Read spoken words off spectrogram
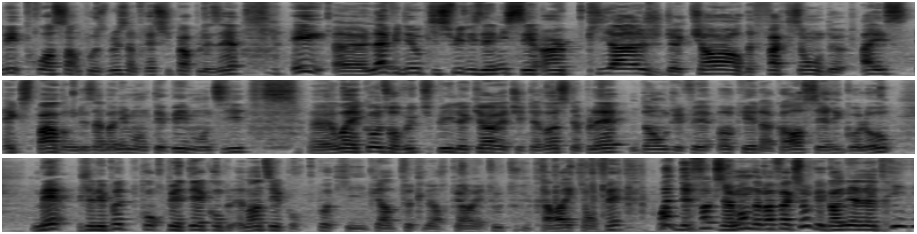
les 300 pouces bleus, ça me ferait super plaisir. Et euh, la vidéo qui suit les amis, c'est un pillage de cœur de faction de Ice Expert. Donc des abonnés m'ont TP, ils m'ont dit euh, Ouais écoute, on veut que tu pilles le cœur, etc. s'il te plaît. Donc j'ai fait ok d'accord, c'est rigolo. Mais je l'ai pas pété complètement, tu sais, pour pas qu'ils perdent tout leur cœur et tout, tout le travail qu'ils ont fait. What the fuck, c'est un membre de ma faction qui a gagné la loterie?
